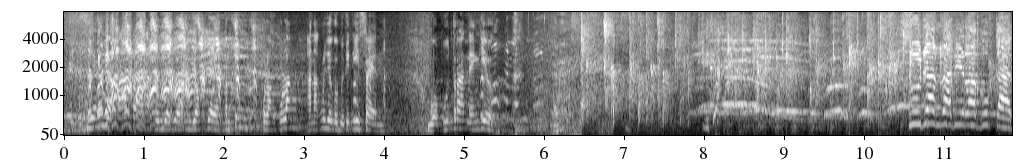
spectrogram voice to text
Dia kan gak apa-apa, anak lu jago orang Jogja. Yang penting pulang-pulang anak lu jago bikin event. Gua Putra, thank you. Sudah nggak diragukan.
